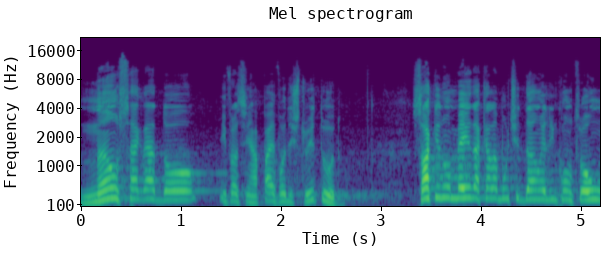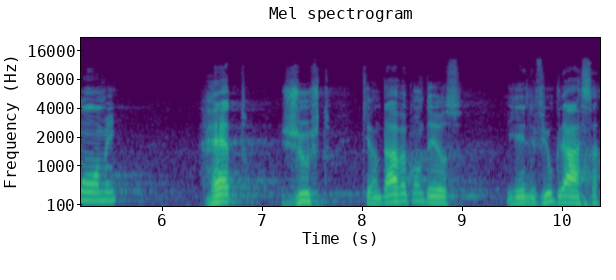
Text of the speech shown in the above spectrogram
não se agradou e falou assim: rapaz, vou destruir tudo. Só que no meio daquela multidão ele encontrou um homem reto, justo, que andava com Deus, e ele viu graça,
